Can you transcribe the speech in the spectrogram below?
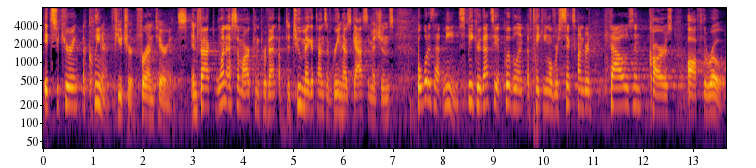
it's securing a cleaner future for Ontarians. In fact, one SMR can prevent up to 2 megatons of greenhouse gas emissions. But what does that mean? Speaker, that's the equivalent of taking over 600,000 cars off the road.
